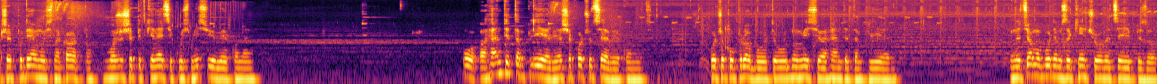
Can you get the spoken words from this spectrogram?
Так, ще подивимось на карту. Може ще під кінець якусь місію виконаю. О, агенти тамплієр, я ще хочу це виконати. Хочу попробувати одну місію агенти тамплієр. І на цьому будемо закінчувати цей епізод.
